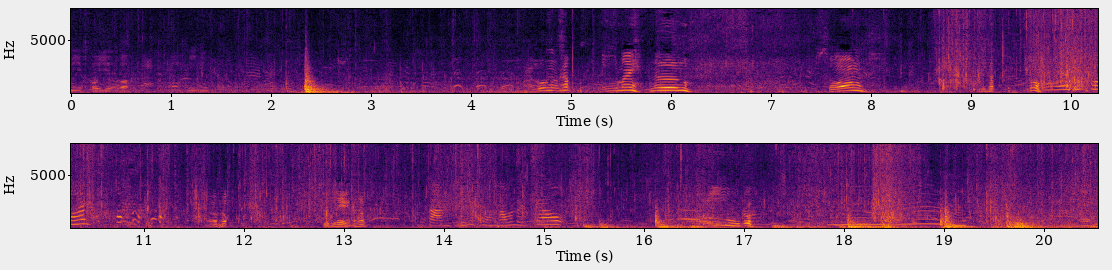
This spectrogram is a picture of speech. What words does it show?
มีเขาเยอะกว่ามีมาลุ้นนะครับ มีไหมหนึ่งสองนี่ครับโอ้โอ้ยทุกคนเอาครับถึงเลขนะครับสามชิ้นของเขาเนี่ยเจ้าโอ้ดูอืม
